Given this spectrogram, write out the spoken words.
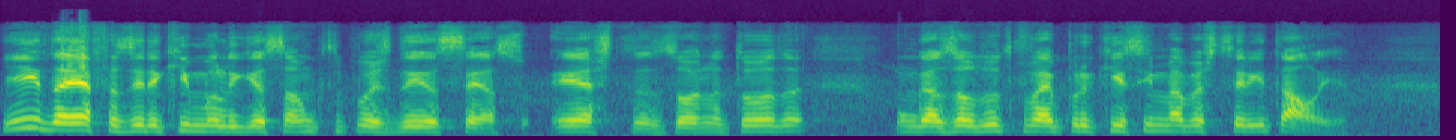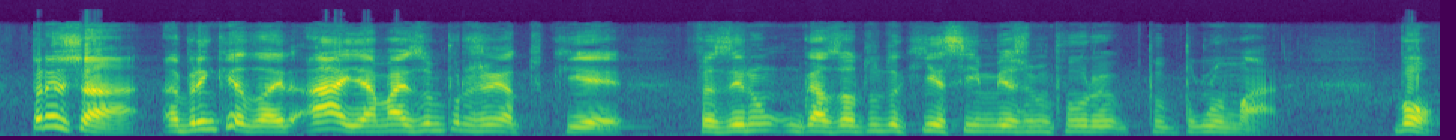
E a ideia é fazer aqui uma ligação que depois dê acesso a esta zona toda, um gasoduto que vai por aqui acima abastecer Itália. Para já, a brincadeira... Ah, e há mais um projeto, que é fazer um gasoduto aqui assim mesmo por, por, pelo mar. Bom,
